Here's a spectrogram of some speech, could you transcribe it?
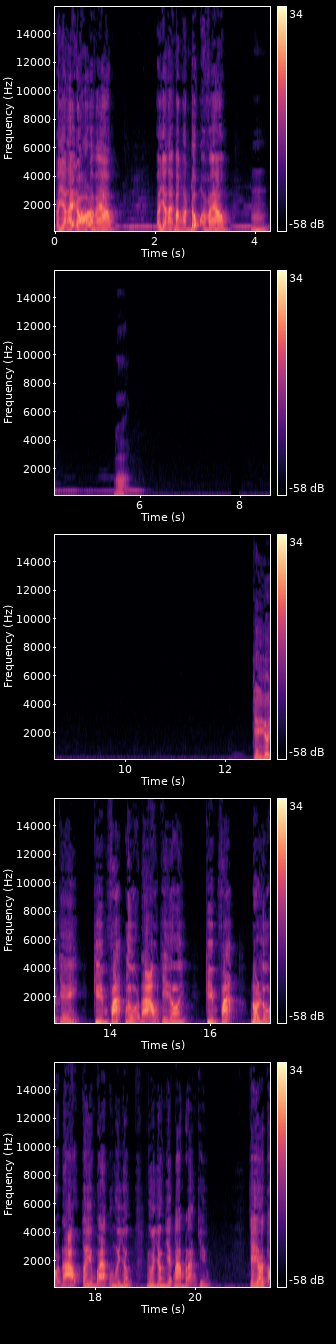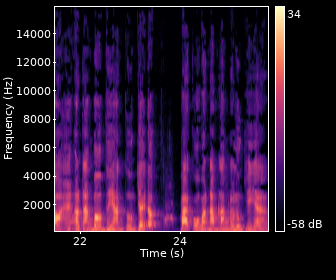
Bây giờ thấy rõ rồi, phải không? Bây giờ thấy màn hình đúng rồi, phải không? Ừ. đó. Chị ơi, chị, kim phát lừa đảo chị ơi. Kim phát nó lừa đảo tiền bạc của người dân. Người dân việt nam ráng chịu. Chị ơi tòa án ở trảng bơm thi hành cưỡng chế đất. Bà cụ bà nằm lăn đó luôn chị à.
